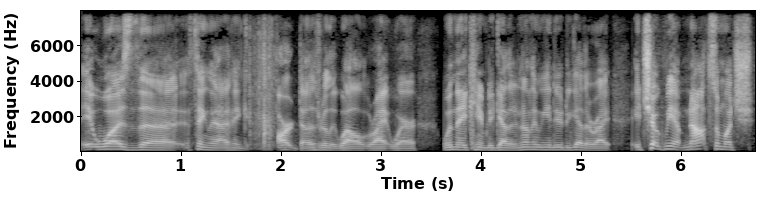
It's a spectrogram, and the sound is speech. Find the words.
It was the thing that I think art does really well, right? Where when they came together, nothing we can do together, right? It choked me up, not so much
